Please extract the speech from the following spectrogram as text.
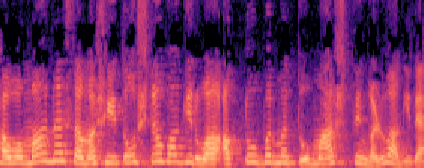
ಹವಾಮಾನ ಸಮಶೀತೋಷ್ಣವಾಗಿರುವ ಅಕ್ಟೋಬರ್ ಮತ್ತು ಮಾರ್ಚ್ ತಿಂಗಳು ಆಗಿದೆ.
